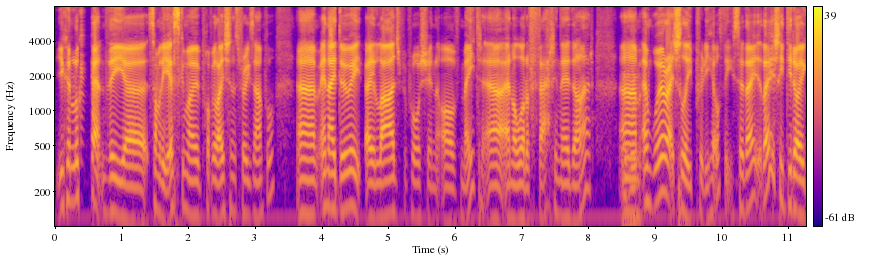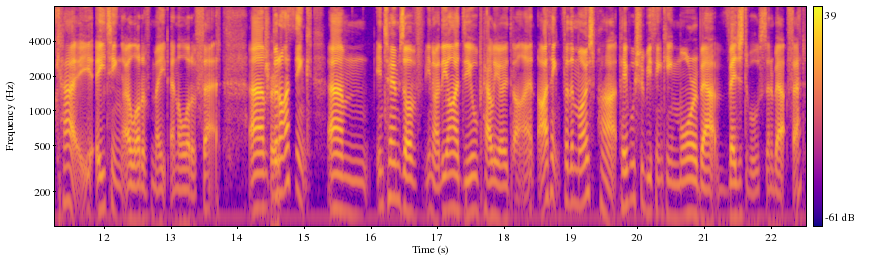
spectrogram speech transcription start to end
you can look at the uh, some of the Eskimo populations, for example, um, and they do eat a large proportion of meat uh, and a lot of fat in their diet, um, and were actually pretty healthy. So they they actually did okay eating a lot of meat and a lot of fat. Um, but I think um, in terms of you know the ideal paleo diet, I think for the most part people should be thinking more about vegetables than about fat.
